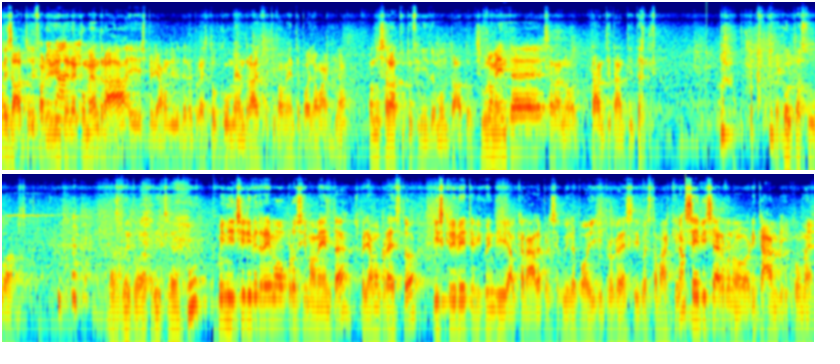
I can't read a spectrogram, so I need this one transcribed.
Esatto, di farvi dedicati. vedere come andrà e speriamo di vedere presto come andrà effettivamente poi la macchina quando sarà tutto finito e montato. Sicuramente saranno tanti tanti tanti. È colpa sua. La sventolatrice. Quindi ci rivedremo prossimamente, speriamo presto. Iscrivetevi quindi al canale per seguire poi i progressi di questa macchina. Se vi servono ricambi come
